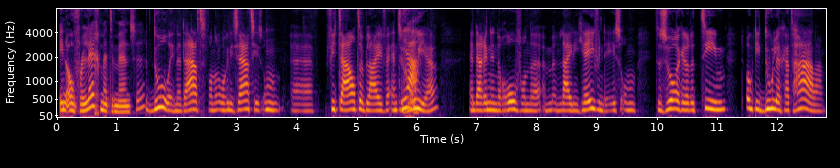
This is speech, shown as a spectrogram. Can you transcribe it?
in overleg met de mensen. Het doel inderdaad van een organisatie is om uh, vitaal te blijven en te groeien. En daarin in de rol van de, een leidinggevende is om te zorgen dat het team ook die doelen gaat halen.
